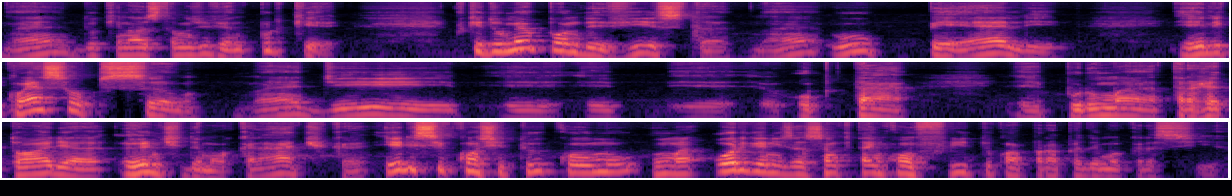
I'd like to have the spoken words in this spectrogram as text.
né, do que nós estamos vivendo. Por quê? Porque, do meu ponto de vista, né, o PL ele com essa opção né, de optar por uma trajetória antidemocrática, ele se constitui como uma organização que está em conflito com a própria democracia.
